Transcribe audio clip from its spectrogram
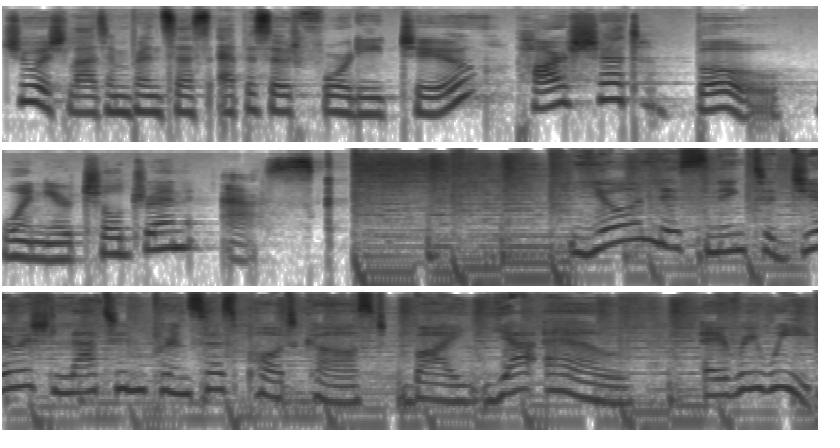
Jewish Latin Princess, episode 42 Parshat Bo When Your Children Ask. You're listening to Jewish Latin Princess podcast by Yael. Every week,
